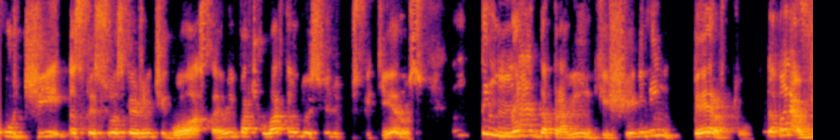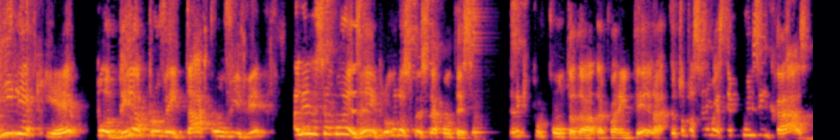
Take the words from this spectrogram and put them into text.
curtir as pessoas que a gente gosta. Eu, em particular, tenho dois filhos pequenos. Não tem nada para mim que chegue nem perto da maravilha que é poder aproveitar, conviver. Aliás, esse é um bom exemplo. Uma das coisas que está acontecendo é que, por conta da, da quarentena, eu estou passando mais tempo com eles em casa.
